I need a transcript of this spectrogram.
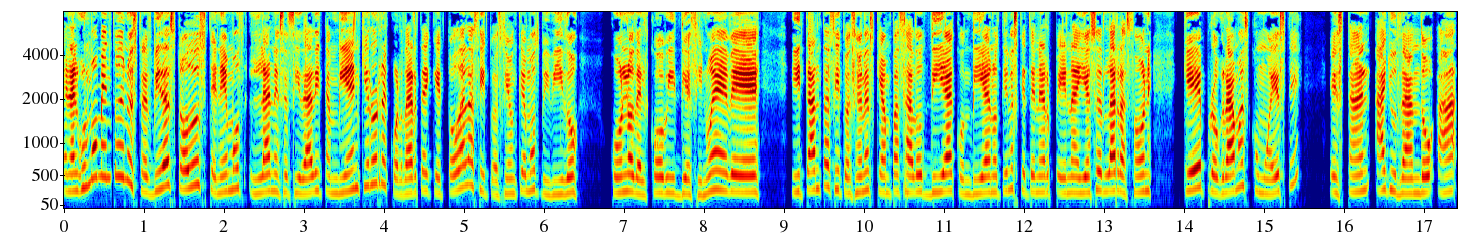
en algún momento de nuestras vidas todos tenemos la necesidad y también quiero recordarte que toda la situación que hemos vivido con lo del COVID-19 y tantas situaciones que han pasado día con día, no tienes que tener pena y esa es la razón que programas como este están ayudando a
